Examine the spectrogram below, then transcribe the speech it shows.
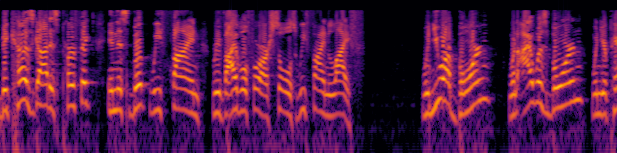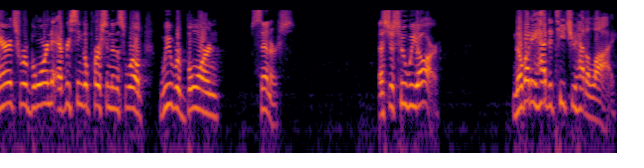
Because God is perfect, in this book we find revival for our souls. We find life. When you are born, when I was born, when your parents were born, every single person in this world, we were born sinners. That's just who we are. Nobody had to teach you how to lie.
